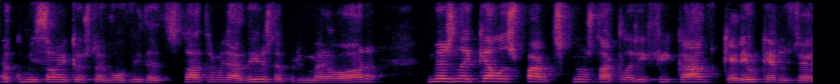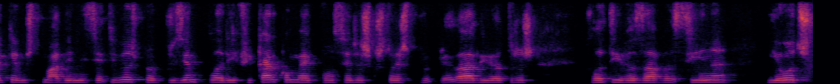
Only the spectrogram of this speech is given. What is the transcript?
a comissão em que eu estou envolvida está a trabalhar desde a primeira hora, mas naquelas partes que não está clarificado, quer eu, quer o Zé, temos tomado iniciativas para, por exemplo, clarificar como é que vão ser as questões de propriedade e outras relativas à vacina e a outros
